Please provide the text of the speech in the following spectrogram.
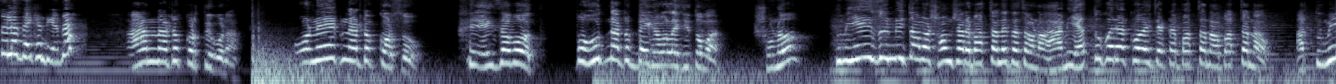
চলে যা এখান থেকে যা। আর নাটক করতে না। অনেক নাটক করছ। এই যাবৎ বহুত নাটক দেখা বলাইছি তোমার। শোনো তুমি এই জন্যই তো আমার সংসারে বাচ্চা নিতে চাও না। আমি এত করে কই যে একটা বাচ্চা নাও বাচ্চা নাও। আর তুমি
